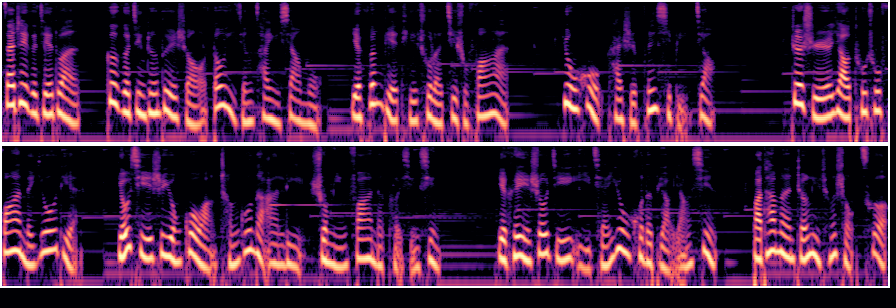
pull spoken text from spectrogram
在这个阶段，各个竞争对手都已经参与项目，也分别提出了技术方案。用户开始分析比较，这时要突出方案的优点，尤其是用过往成功的案例说明方案的可行性。也可以收集以前用户的表扬信，把它们整理成手册，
